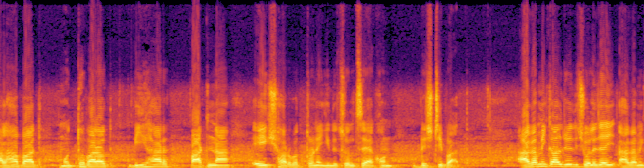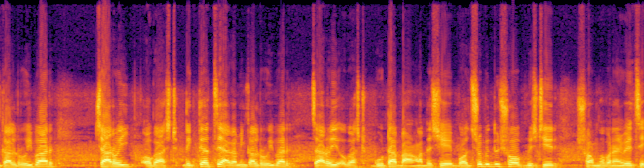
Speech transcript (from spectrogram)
আলাহাবাদ, মধ্য ভারত, বিহার, পাটনা, এই সর্বত্র নিয়ে কিন্তু চলছে এখন বৃষ্টিপাত। আগামীকাল যদি চলে যাই, আগামীকাল রবিবার, চারই অগাস্ট। দেখতে পাচ্ছি আগামীকাল রবিবার, চারই অগাস্ট গোটা বাংলাদেশে বজ্রবিদ্যুৎ সহ বৃষ্টির সম্ভাবনা রয়েছে।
